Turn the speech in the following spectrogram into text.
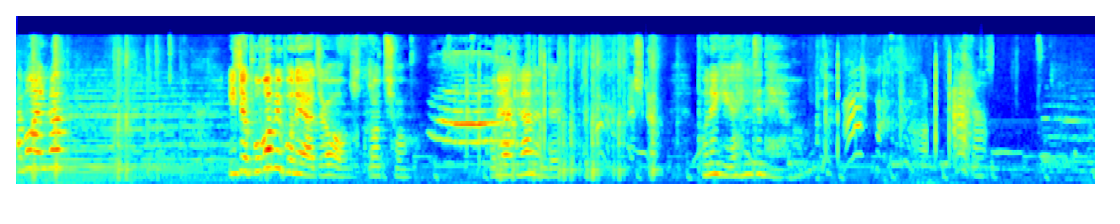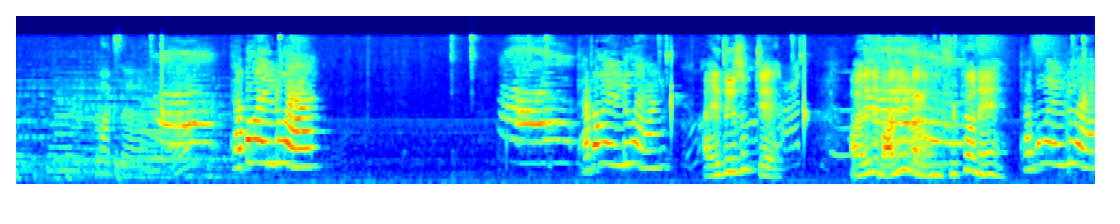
타방아 일로 와 이제 보검이 보내야죠 그렇죠 보내야 하긴 하는데 보내기가 힘드네요 다봉아 일로 와. 다봉아 일로 와. 아 애들 숙제. 아 애들 많으니까 너무 불편해. 다봉아 일로 와.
